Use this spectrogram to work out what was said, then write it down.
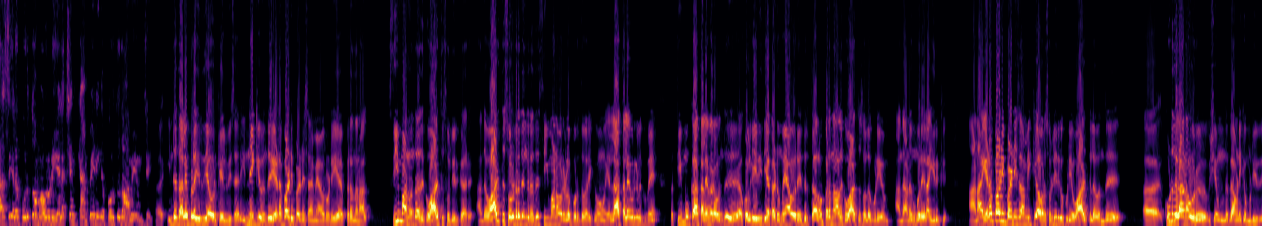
அரசியலை பொறுத்தும் அவருடைய எலெக்ஷன் கேம்பெயினிங்கை பொறுத்து தான் அமையும் ஜெய். இந்த தலைப்புல இறுதியா ஒரு கேள்வி சார். இன்னைக்கு வந்து எடப்பாடி பழனிசாமி அவருடைய பிறந்த நாள். சீமான் வந்து அதுக்கு வாழ்த்து சொல்லியிருக்காரு. அந்த வாழ்த்து சொல்றதுங்கிறது சீமான் அவர்களை பொறுத்த வரைக்கும் எல்லா தலைவர்களுக்குமே இப்போ திமுக தலைவரை வந்து கொள்கை ரீதியாக கடுமையாக அவர் எதிர்த்தாலும் பிறந்த நாளுக்கு வாழ்த்து சொல்லக்கூடிய அந்த அணுகுமுறையெல்லாம் இருக்கு. ஆனால் எடப்பாடி பழனிசாமிக்கு அவர் சொல்லியிருக்கக்கூடிய வாழ்த்துல வந்து கூடுதலான ஒரு விஷயம் வந்து கவனிக்க முடியுது.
